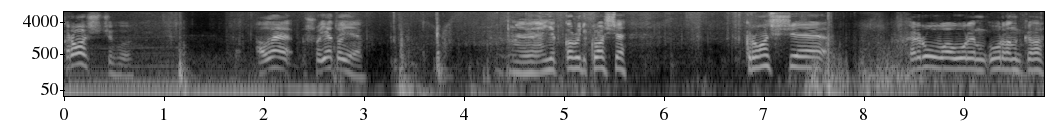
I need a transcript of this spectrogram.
кращого. Але що є, то є. Е, Як кажуть, краще, краще херова оранка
